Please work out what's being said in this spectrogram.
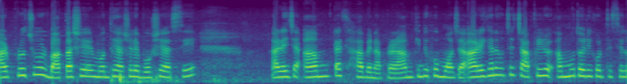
আর প্রচুর বাতাসের মধ্যে আসলে বসে আছি। আর এই যে আমটা খাবেন আপনারা, আম কিন্তু খুব মজা। আর এখানে হচ্ছে চাপড়ির আম্মু তৈরি করতেছিল।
